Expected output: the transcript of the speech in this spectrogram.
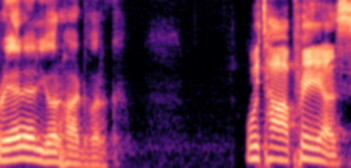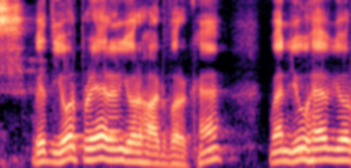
prayer and your hard work. With our prayers, With your prayer and your hard work. Eh? When you have your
